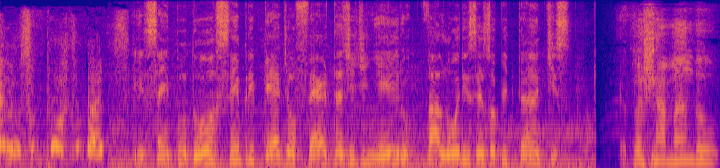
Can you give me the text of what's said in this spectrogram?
Eu não suporto mais. E sem pudor sempre pede ofertas de dinheiro, valores exorbitantes. Eu estou chamando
